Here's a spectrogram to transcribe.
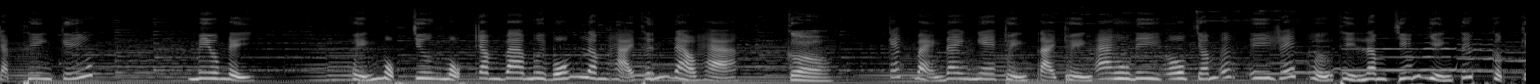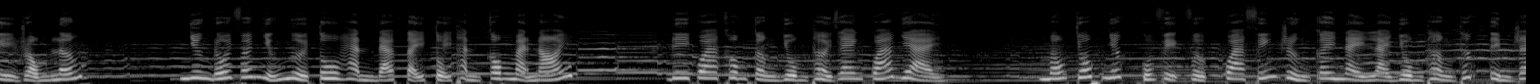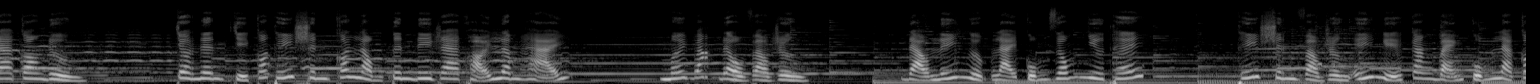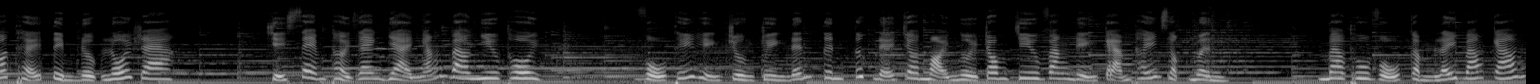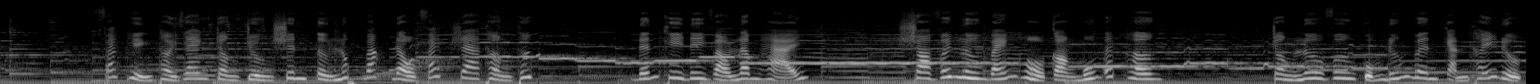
Trạch Thiên Kiế Miêu Nị. Quyển 1 chương 134 Lâm Hải Thính Đào Hạ. Cờ Các bạn đang nghe truyện tại truyện audio.xyz Hữu thì Lâm chiếm diện tích cực kỳ rộng lớn. Nhưng đối với những người tu hành đã tẩy tuổi thành công mà nói Đi qua không cần dùng thời gian quá dài Mấu chốt nhất của việc vượt qua phiến rừng cây này là dùng thần thức tìm ra con đường. Cho nên chỉ có thí sinh có lòng tin đi ra khỏi Lâm Hải Mới bắt đầu vào rừng. Đạo lý ngược lại cũng giống như thế. Thí sinh vào rừng ý nghĩa căn bản cũng là có thể tìm được lối ra. Chỉ xem thời gian dài ngắn bao nhiêu thôi. Vũ thí hiện trường truyền đến tin tức để cho mọi người trong chiêu văn điện cảm thấy giật mình. Mao Thu Vũ cầm lấy báo cáo. Phát hiện thời gian Trần Trường Sinh từ lúc bắt đầu phát ra thần thức Đến khi đi vào Lâm Hải So với Lương Bán Hồ còn muốn ít hơn. Trần Lưu Vương cũng đứng bên cạnh thấy được.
